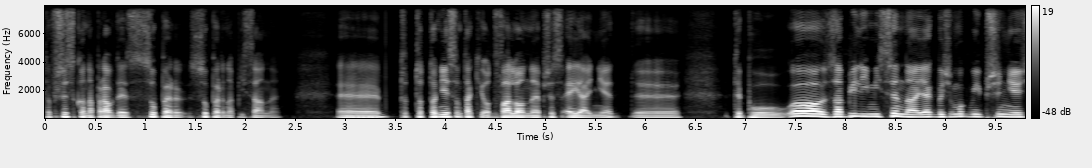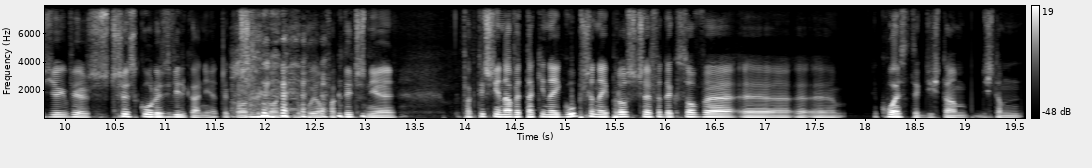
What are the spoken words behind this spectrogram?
To wszystko naprawdę jest super, super napisane. E, mhm. to, to, to, nie są takie odwalone przez AI, nie? E, typu, o, zabili mi syna, jakbyś mógł mi przynieść, wiesz, trzy skóry z wilka, nie? Tylko, tylko oni próbują faktycznie, faktycznie nawet takie najgłupsze, najprostsze FedExowe e, e, e questy gdzieś tam, gdzieś tam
